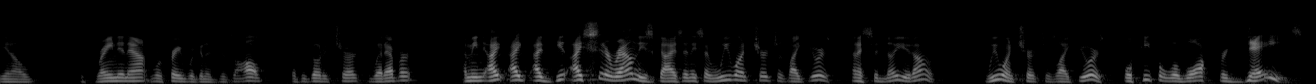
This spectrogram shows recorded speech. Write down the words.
You know, it's raining out and we're afraid we're going to dissolve if we go to church, whatever. I mean, I, I, I, I sit around these guys and they say, We want churches like yours. And I said, No, you don't. We want churches like yours. Well, people will walk for days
